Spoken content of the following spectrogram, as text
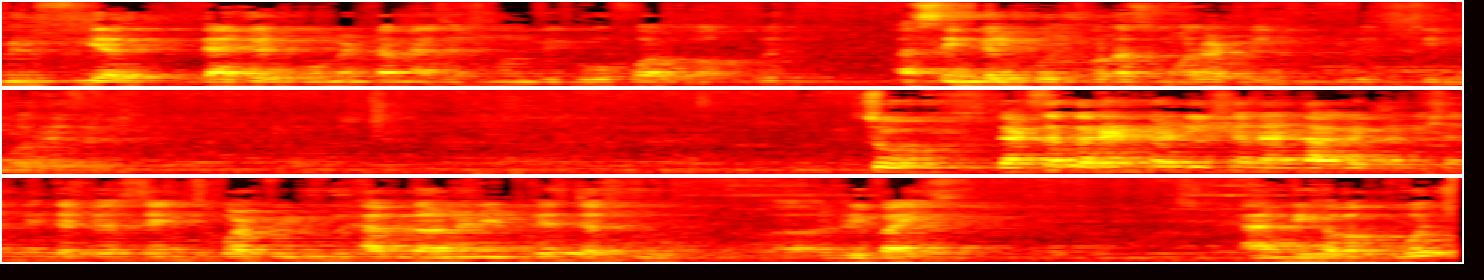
you will see a gradual momentum as and when we go for work with a single coach for a smaller team. You will see more results. So that's the current condition and target condition thing that we are saying. So what we do, we have learning in place just to uh, revise. And we have a coach,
